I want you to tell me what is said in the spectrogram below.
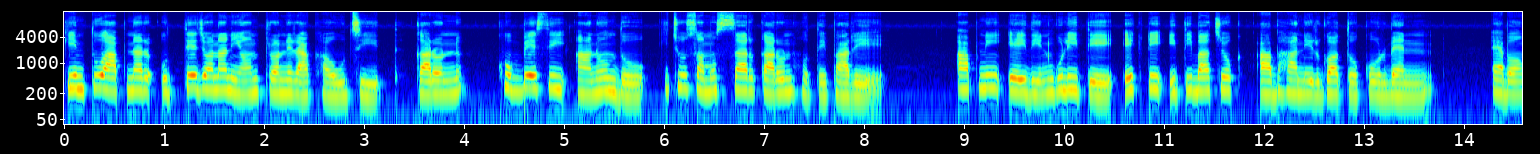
কিন্তু আপনার উত্তেজনা নিয়ন্ত্রণে রাখা উচিত, কারণ খুব বেশি আনন্দ কিছু সমস্যার কারণ হতে পারে। আপনি এই দিনগুলিতে একটি ইতিবাচক আভা নির্গত করবেন এবং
